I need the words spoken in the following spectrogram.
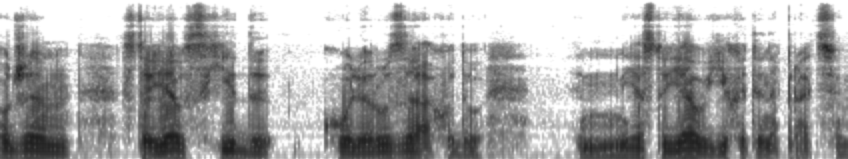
Отже, стояв схід кольору заходу, Я стояв їхати на працю.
